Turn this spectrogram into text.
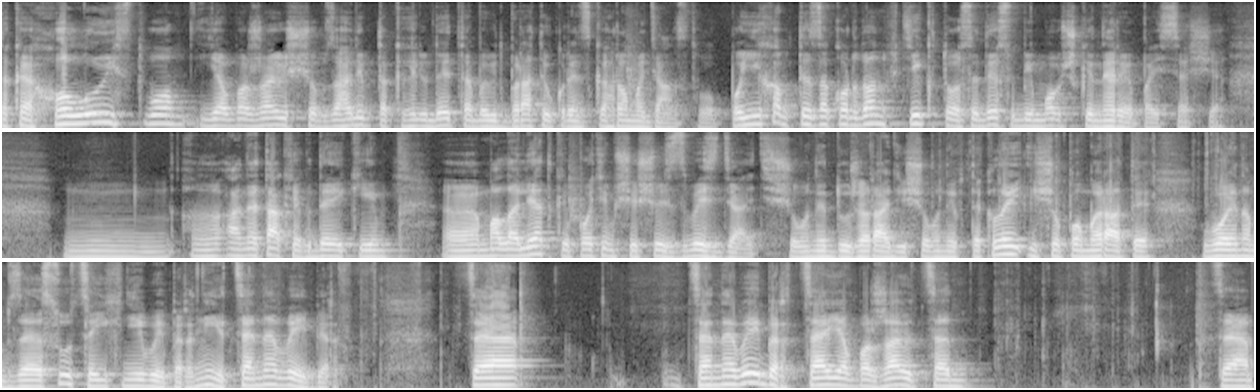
таке холуйство. Я вважаю, що взагалі таких людей треба відбирати українське громадянство. Поїхав ти за кордон, втік, то сиди собі мовчки, не рипайся ще. А не так, як деякі е, малолетки потім ще щось звездять, що вони дуже раді, що вони втекли, і що помирати воїнам ЗСУ це їхній вибір. Ні, це не вибір. Це, це не вибір, це я вважаю, це, це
